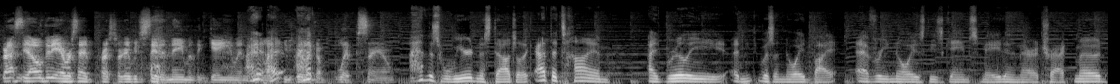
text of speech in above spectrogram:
That's the. I don't think they ever said press start. They would just say the name of the game and I- like you hear I- like a blip sound. I have this weird nostalgia. Like at the time, I really was annoyed by every noise these games made in their attract mode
